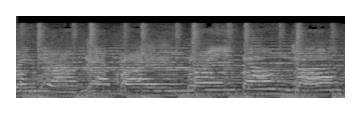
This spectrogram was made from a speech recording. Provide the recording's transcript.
บางอย่างอย่าไปไม่ต้องยองดูไม่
